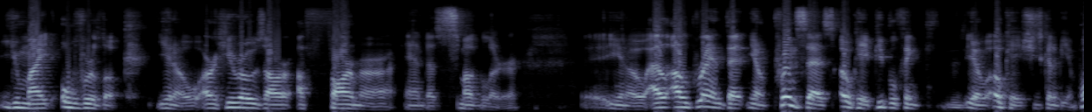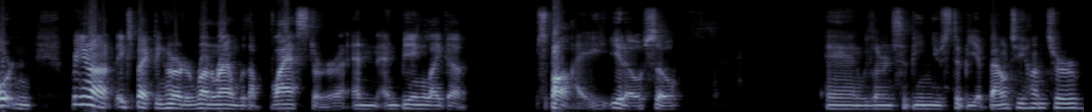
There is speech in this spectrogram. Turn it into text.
you might overlook. You know, our heroes are a farmer and a smuggler. Uh, you know, I'll, I'll grant that, you know, Princess, okay, people think, you know, okay, she's going to be important, but you're not expecting her to run around with a blaster and, and being like a spy, you know, so and we learned Sabine used to be a bounty hunter.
